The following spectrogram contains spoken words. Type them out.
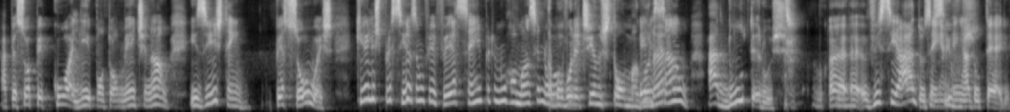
a pessoa pecou ali pontualmente, não. Existem pessoas que eles precisam viver sempre num romance novo. A borboletinha no estômago, eles né? Eles são adúlteros é, é, viciados em, em, adultério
